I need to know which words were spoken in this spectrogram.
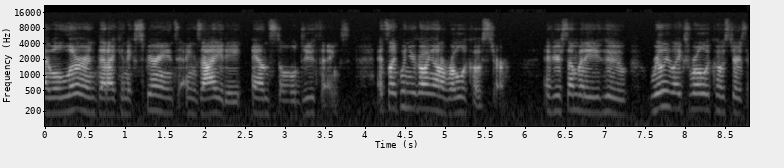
I will learn that I can experience anxiety and still do things. It's like when you're going on a roller coaster. If you're somebody who really likes roller coasters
